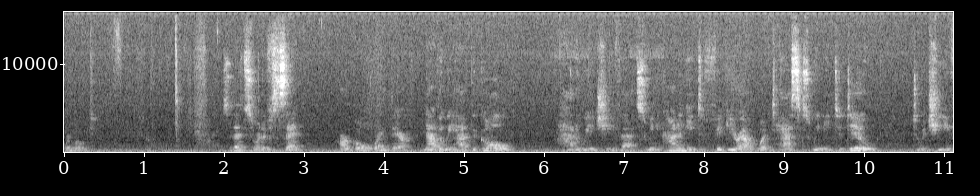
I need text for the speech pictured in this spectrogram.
removed. So that sort of set our goal right there. Now that we have the goal, how do we achieve that? So we kind of need to figure out what tasks we need to do to achieve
